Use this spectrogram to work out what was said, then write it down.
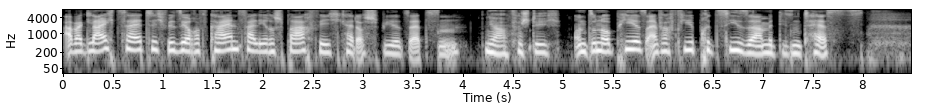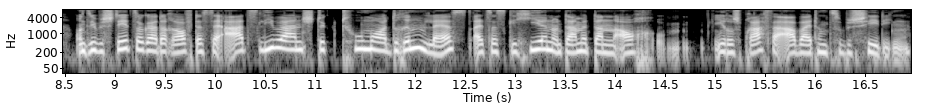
Aber gleichzeitig will sie auch auf keinen Fall ihre Sprachfähigkeit aufs Spiel setzen. Ja, verstehe ich. Und so eine OP ist einfach viel präziser mit diesen Tests. Und sie besteht sogar darauf, dass der Arzt lieber ein Stück Tumor drin lässt, als das Gehirn und damit dann auch ähm, ihre Sprachverarbeitung zu beschädigen.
